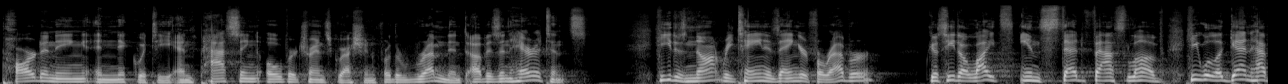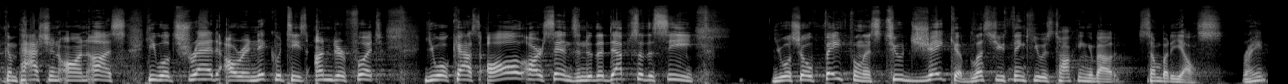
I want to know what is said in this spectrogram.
pardoning iniquity and passing over transgression for the remnant of his inheritance? He does not retain his anger forever because he delights in steadfast love. He will again have compassion on us. He will tread our iniquities underfoot. You will cast all our sins into the depths of the sea. You will show faithfulness to Jacob, lest you think he was talking about somebody else, right?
